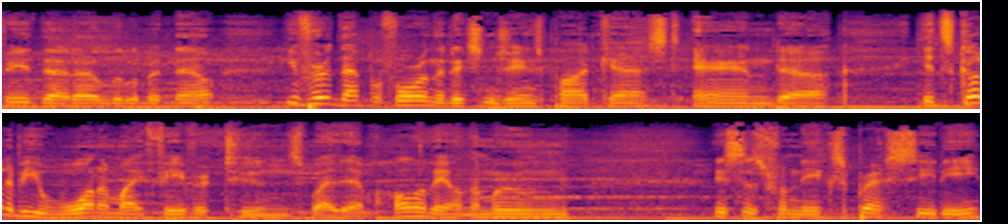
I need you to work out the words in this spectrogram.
Fade that out a little bit now. You've heard that before on the Dixon Janes podcast, and uh, it's going to be one of my favorite tunes by them Holiday on the Moon. This is from the Express CD.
